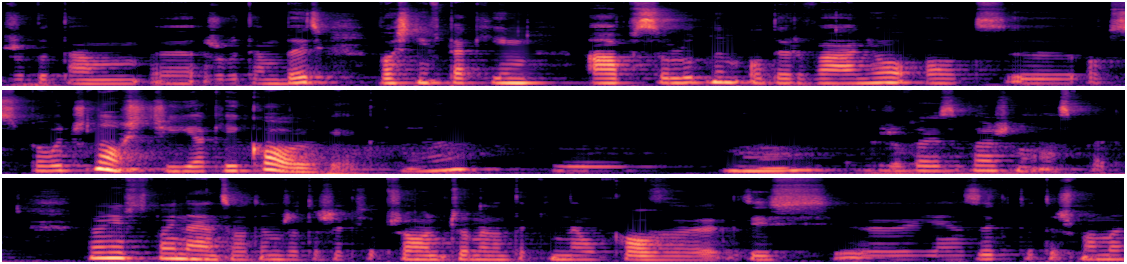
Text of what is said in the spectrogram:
żeby tam, e, żeby tam być. Właśnie w takim absolutnym oderwaniu od, e, od społeczności jakiejkolwiek. Nie? Mm. No, także to jest ważny aspekt. No nie wspominając o tym, że też jak się przełączymy na taki naukowy gdzieś e, język, to też mamy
